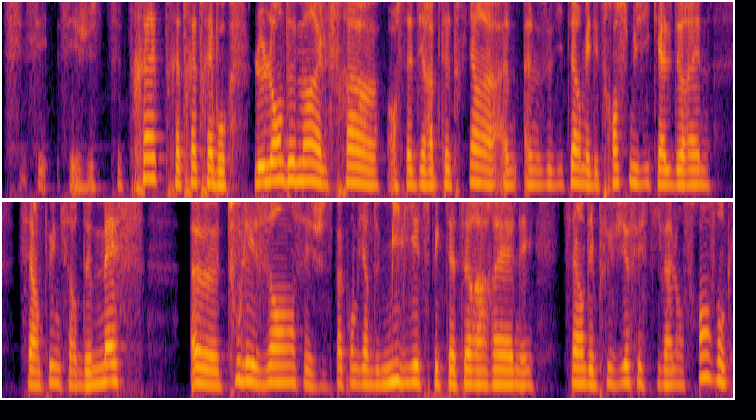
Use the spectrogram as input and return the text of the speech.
c'est juste, c'est très, très, très, très beau. Le lendemain, elle sera, alors ça dira peut-être rien à, à, nos auditeurs, mais les transmusicales de Rennes, c'est un peu une sorte de messe euh, tous les ans, c'est je sais pas combien de milliers de spectateurs à Rennes et c'est un des plus vieux festivals en France. Donc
